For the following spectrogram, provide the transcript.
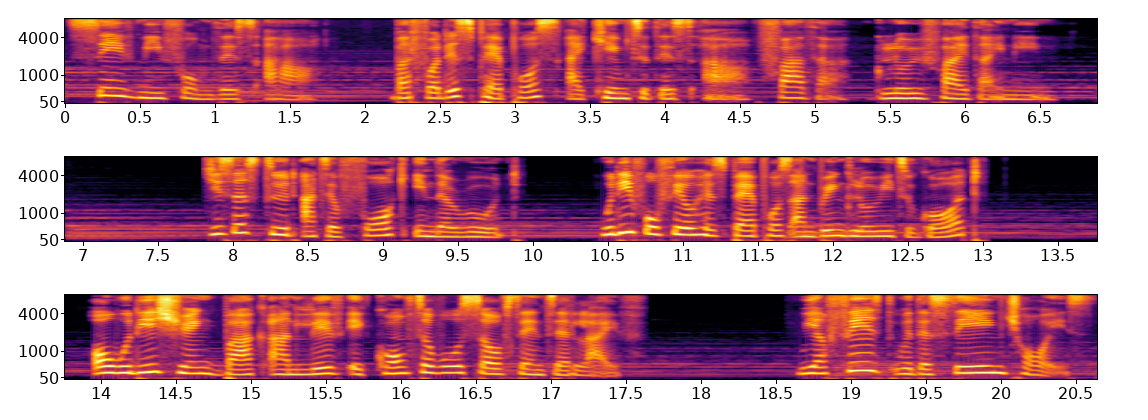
save me from this hour. But for this purpose I came to this hour. Father, glorify thy name. Jesus stood at a fork in the road. Would he fulfill his purpose and bring glory to God? Or would he shrink back and live a comfortable, self centered life? We are faced with the same choice.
